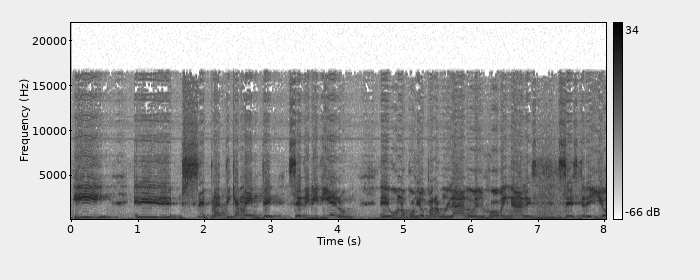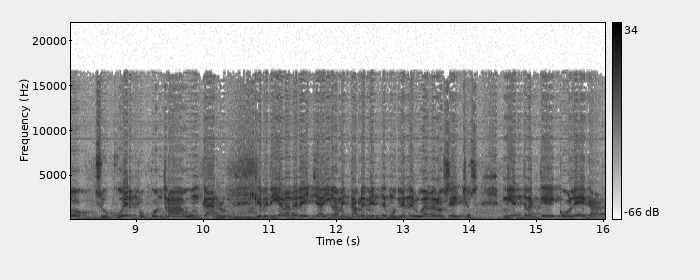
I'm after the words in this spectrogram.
y eh, prácticamente se dividieron. Eh, uno cogió para un lado, el joven Alex se estrelló su cuerpo contra un carro que venía a la derecha y lamentablemente murió en el lugar de los hechos, mientras que colega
